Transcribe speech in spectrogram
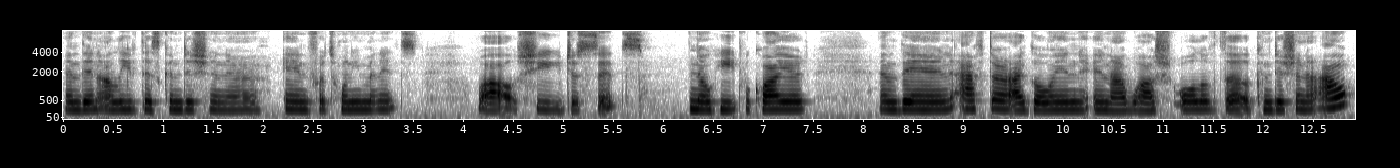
And then I'll leave this conditioner in for 20 minutes while she just sits. No heat required. And then after I go in and I wash all of the conditioner out.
